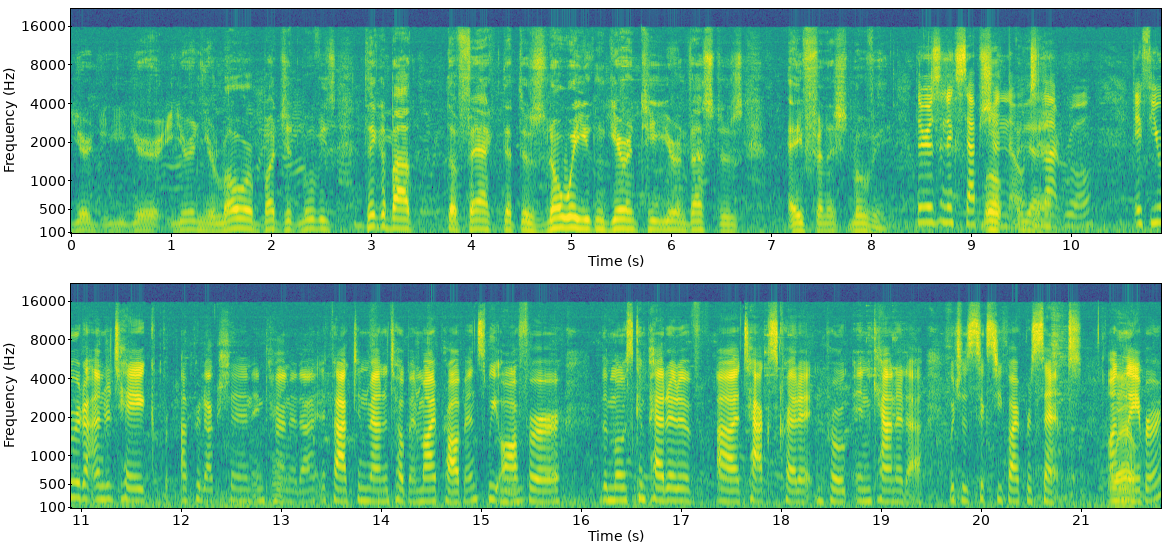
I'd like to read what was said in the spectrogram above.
you're you're you're in your lower budget movies. Think about the fact that there's no way you can guarantee your investors a finished movie. There is an exception, Well, though, yeah. to that rule. If you were to undertake a production in Canada, in fact, in Manitoba, in my province, we offer the most competitive uh, tax credit in, pro- in Canada, which is 65% on Wow. labor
